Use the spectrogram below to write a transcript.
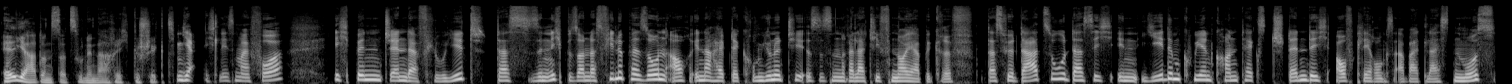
Elja hat uns dazu eine Nachricht geschickt. Ja, ich lese mal vor. Ich bin genderfluid. Das sind nicht besonders viele Personen. Auch innerhalb der Community ist es ein relativ neuer Begriff. Das führt dazu, dass ich in jedem queeren Kontext ständig Aufklärungsarbeit leisten muss,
